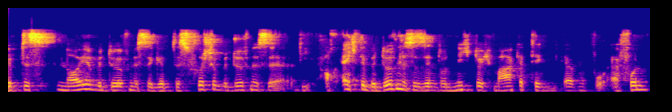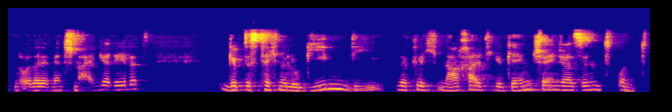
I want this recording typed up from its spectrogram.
Gibt es neue Bedürfnisse? Gibt es frische Bedürfnisse, die auch echte Bedürfnisse sind und nicht durch Marketing irgendwo erfunden oder den Menschen eingeredet? Gibt es Technologien, die wirklich nachhaltige Gamechanger sind und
